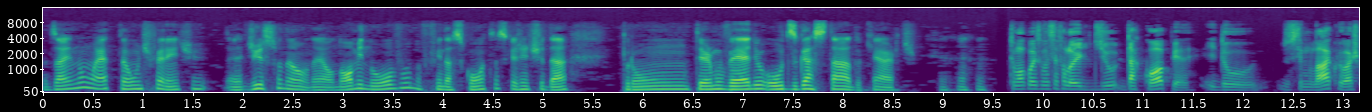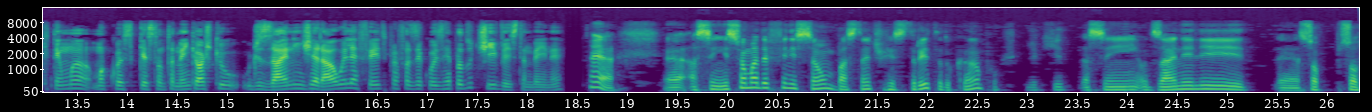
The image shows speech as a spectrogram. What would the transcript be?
o design não é tão diferente é, disso não, né? É um nome novo, no fim das contas, que a gente dá para um termo velho ou desgastado, que é arte. Tem uma coisa que você falou de, da cópia e do, do simulacro, eu acho que tem uma, uma questão também que eu acho que o, o design em geral ele é feito para fazer coisas reprodutíveis também, né? É, é, assim, isso é uma definição bastante restrita do campo, de que, assim, o design ele é, só, só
